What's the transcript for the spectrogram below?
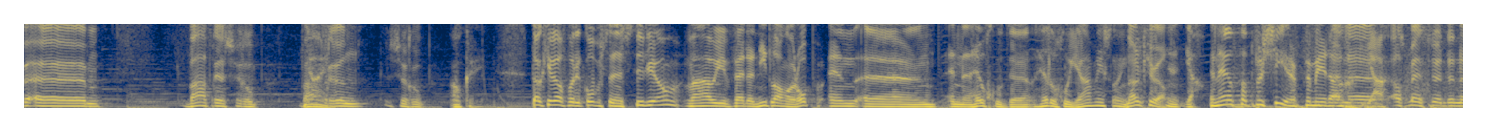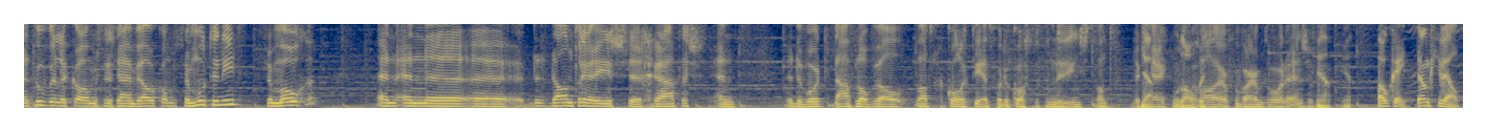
b- ehm, Waterense roep. Ja, ja. Waterense roep. Oké. Dankjewel voor de komst in de studio. We houden je verder niet langer op. En, eh, en een heel goed, eh, hele goede jaarwisseling. Dankjewel. Ja. en heel veel plezier vanmiddag. En als mensen er naartoe willen komen, ze zijn welkom. Ze moeten niet, ze mogen. En, en eh, eh, de, de entree is eh, gratis. En er wordt na afloop wel wat gecollecteerd voor de kosten van de dienst. Want de Ja, kerk moet logisch. nog wel verwarmd worden enzovoort. Ja, ja. Oké, dankjewel.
